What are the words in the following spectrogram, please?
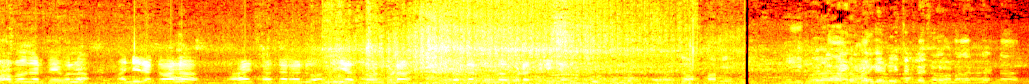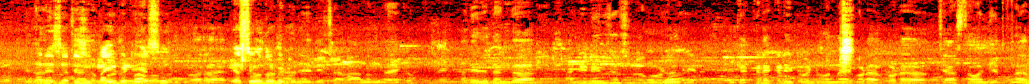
బాబా గారి దయ వల్ల అన్ని రకాల సహాయ సహకారాలు అందజేస్తామని కూడా ఈ సందర్భంగా కూడా తెలియజేస్తాం. అదేవిధంగా అన్ని డివిజన్స్లో కూడా ఇంకెక్కడెక్కడ ఇటువంటి ఉన్నాయి కూడా అవి కూడా చేస్తామని చెప్తున్నారు.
